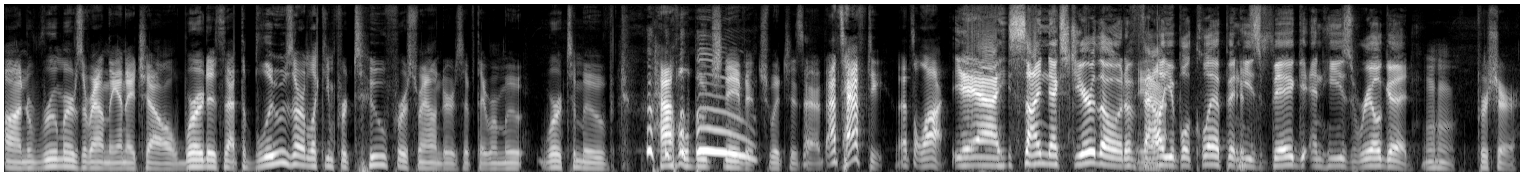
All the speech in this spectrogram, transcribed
on rumors around the NHL word is that the Blues are looking for two first rounders if they were mo- were to move Pavel Buchnevich, which is uh, that's hefty. That's a lot. Yeah, he's signed next year though at a Yeah. valuable clip, and he's big and he's real good. hmm for sure.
